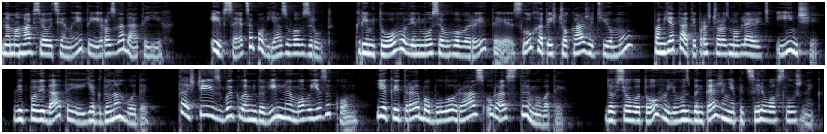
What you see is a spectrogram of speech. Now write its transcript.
намагався оцінити і розгадати їх, і все це пов'язував з Рут. Крім того, він мусив говорити, слухати, що кажуть йому, пам'ятати, про що розмовляють інші, відповідати як до нагоди, та ще й звиклим до вільної мови язиком, який треба було раз у раз стримувати. До всього того його збентеження підсилював служник.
